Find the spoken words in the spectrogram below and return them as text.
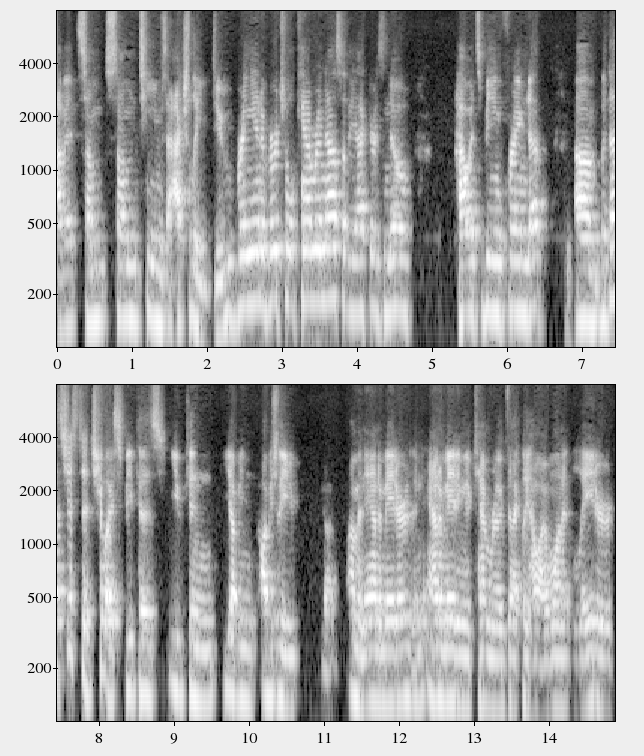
have it. Some some teams actually do bring in a virtual camera now, so the actors know how it's being framed up. Um, but that's just a choice because you can, I mean, obviously I'm an animator and animating the camera exactly how I want it later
